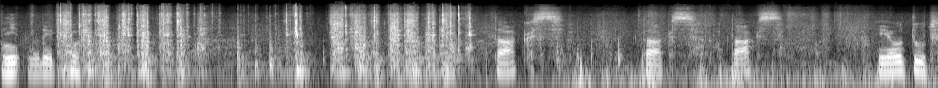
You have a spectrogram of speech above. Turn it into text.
Ні, нитку. Такс. Такс. Такс. І отут.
